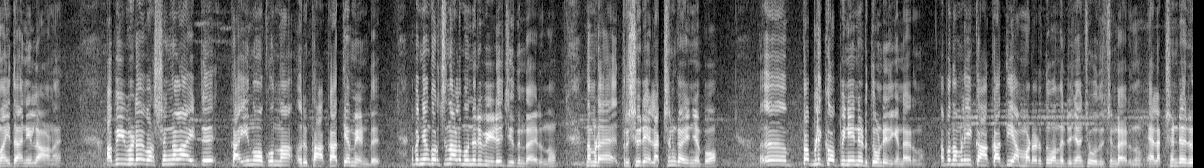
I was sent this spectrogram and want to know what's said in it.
മൈതാനിയിലാണ് അപ്പോൾ ഇവിടെ വർഷങ്ങളായിട്ട് കൈ നോക്കുന്ന ഒരു കാക്കാത്തിയമ്മയുണ്ട്. അപ്പോൾ ഞാൻ കുറച്ച് നാൾ മുന്നൊരു വീഡിയോ ചെയ്തിട്ടുണ്ടായിരുന്നു. നമ്മുടെ തൃശ്ശൂർ ഇലക്ഷൻ കഴിഞ്ഞപ്പോൾ പബ്ലിക് ഒപ്പീനിയൻ എടുത്തുകൊണ്ടിരിക്കുന്നുണ്ടായിരുന്നു. അപ്പോൾ നമ്മൾ ഈ കാക്കാത്തി അമ്മയുടെ അടുത്ത് വന്നിട്ട് ഞാൻ ചോദിച്ചിട്ടുണ്ടായിരുന്നു. ഇലക്ഷന്റെ ഒരു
